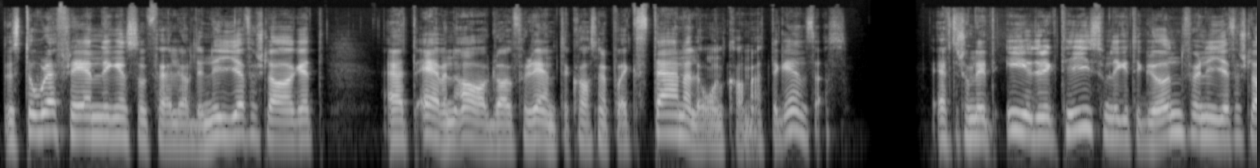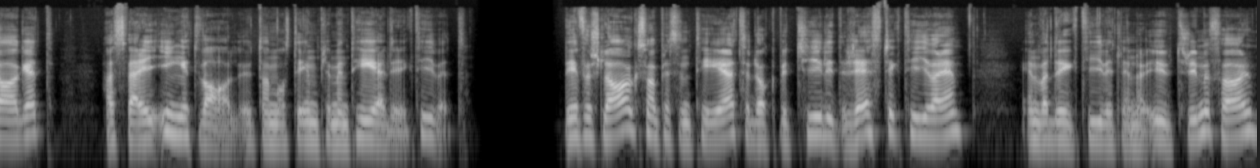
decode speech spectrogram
Den stora förändringen som följer av det nya förslaget att även avdrag för räntekostnader på externa lån kommer att begränsas. Eftersom det är ett EU-direktiv som ligger till grund för det nya förslaget har Sverige inget val utan måste implementera direktivet. Det förslag som har presenterats är dock betydligt restriktivare än vad direktivet lämnar utrymme för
